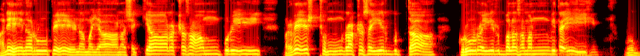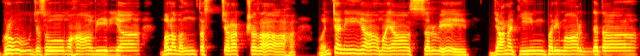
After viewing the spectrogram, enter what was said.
अनेन रूपेण मया न शक्या रक्षसां पुरी प्रवेष्टुं राक्षसैर्गुप्ता, क्रूरैर्बलसमन्वितैः। उग्रौ जसो महावीर्या, बलवन्तश्च राक्षसाः। वञ्चनीया मया सर्वे, जानकीं परिमार्गता।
